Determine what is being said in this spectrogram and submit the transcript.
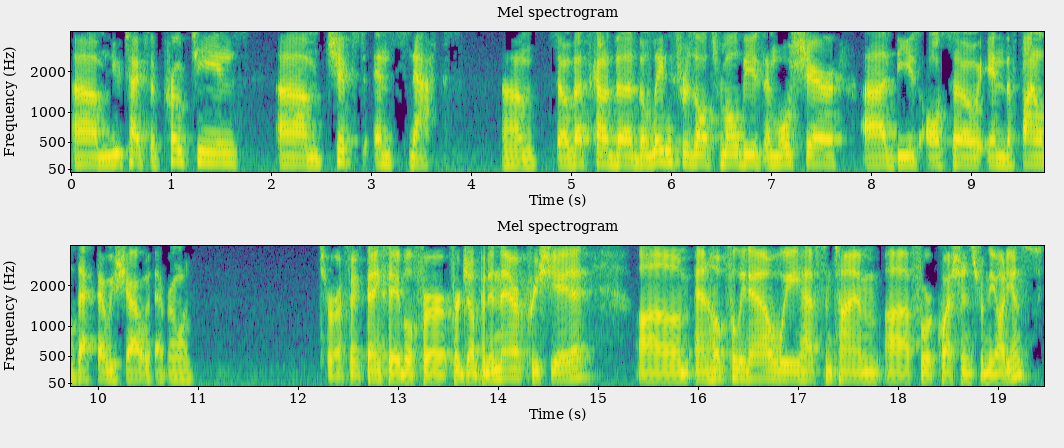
um, new types of proteins, um, chips, and snacks. Um, so that's kind of the, the latest results from all these, and we'll share uh, these also in the final deck that we share out with everyone. Terrific. Thanks, Abel, for, for jumping in there. Appreciate it. Um, and hopefully now we have some time uh, for questions from the audience.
